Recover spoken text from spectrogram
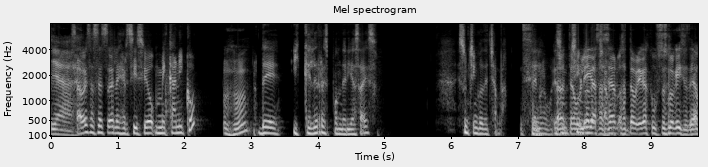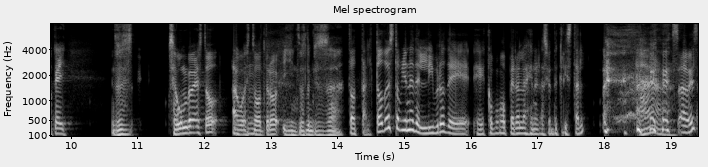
Ya sabes, haces el ejercicio mecánico de y qué le responderías a eso. Es un chingo de chamba. De nuevo, te obligas a hacer, o sea, te obligas justo es lo que dices de ok. Entonces según veo esto, hago esto otro y entonces le empiezas a... Total. Todo esto viene del libro de eh, cómo opera la generación de cristal. Ah, ¿Sabes?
